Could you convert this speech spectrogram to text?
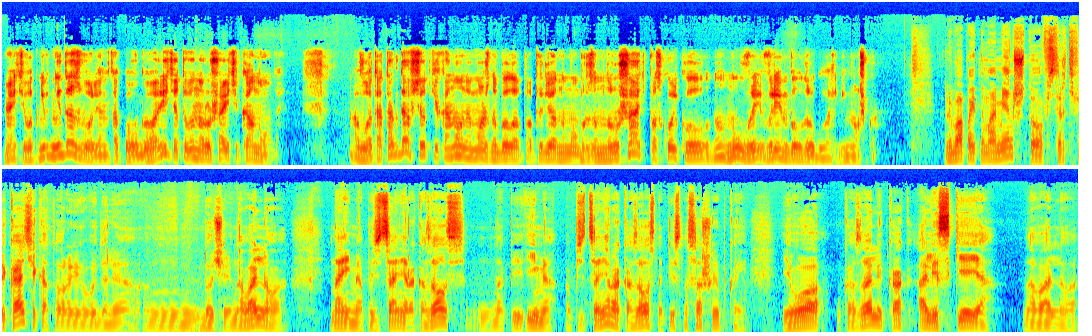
Понимаете, вот не, не дозволено такого говорить, это вы нарушаете каноны. Вот. А тогда все-таки каноны можно было определенным образом нарушать, поскольку ну, ну, время было другое немножко. Любопытный момент, что в сертификате, который выдали дочери Навального, на имя оппозиционера оказалось, напи, имя оппозиционера оказалось написано с ошибкой. Его указали как Алискея Навального.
